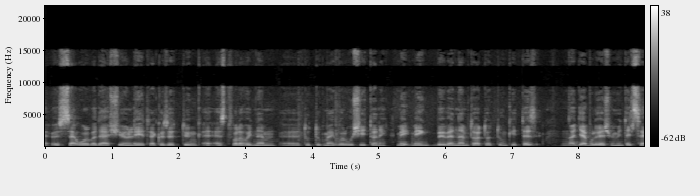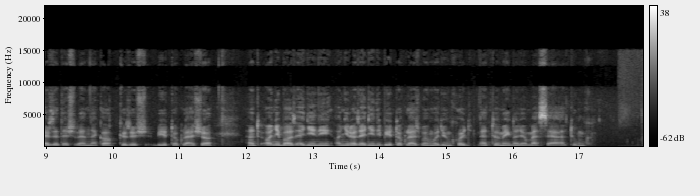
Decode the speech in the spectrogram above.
összeolvadás jön létre közöttünk, e, ezt valahogy nem tudtuk megvalósítani. Még, még bőven nem tartottunk itt. Ez nagyjából olyasmi, mint egy szerzetes rendnek a közös birtoklása. Hát annyiba az egyéni, annyira az egyéni birtoklásban vagyunk, hogy ettől még nagyon messze álltunk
